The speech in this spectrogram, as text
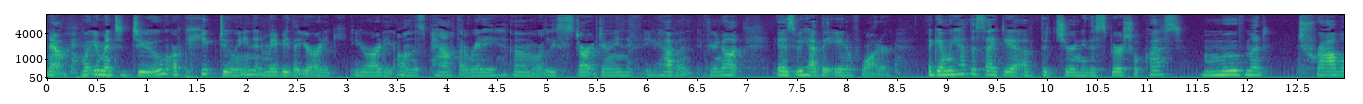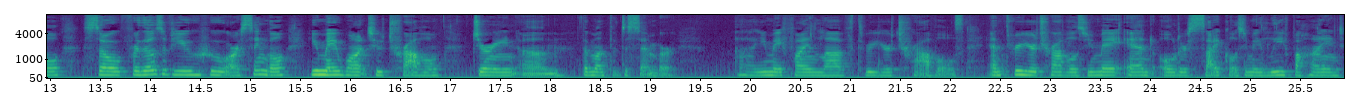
now, what you're meant to do or keep doing, and maybe that you're already you're already on this path already, um, or at least start doing if you haven't. If you're not, is we have the Eight of Water. Again, we have this idea of the journey, the spiritual quest, movement, travel. So, for those of you who are single, you may want to travel during um, the month of December. Uh, you may find love through your travels, and through your travels, you may end older cycles. You may leave behind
